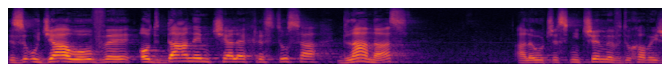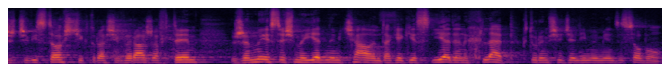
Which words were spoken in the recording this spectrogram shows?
z udziału w oddanym ciele Chrystusa dla nas, ale uczestniczymy w duchowej rzeczywistości, która się wyraża w tym, że my jesteśmy jednym ciałem, tak jak jest jeden chleb, którym się dzielimy między sobą.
